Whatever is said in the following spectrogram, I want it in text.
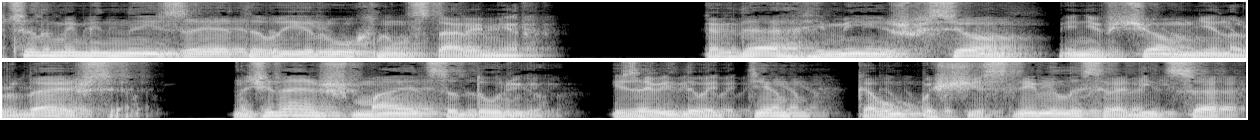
В целом именно из-за этого и рухнул старый мир. Когда имеешь все и ни в чем не нуждаешься, начинаешь маяться дурью и завидовать тем, кому посчастливилось родиться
